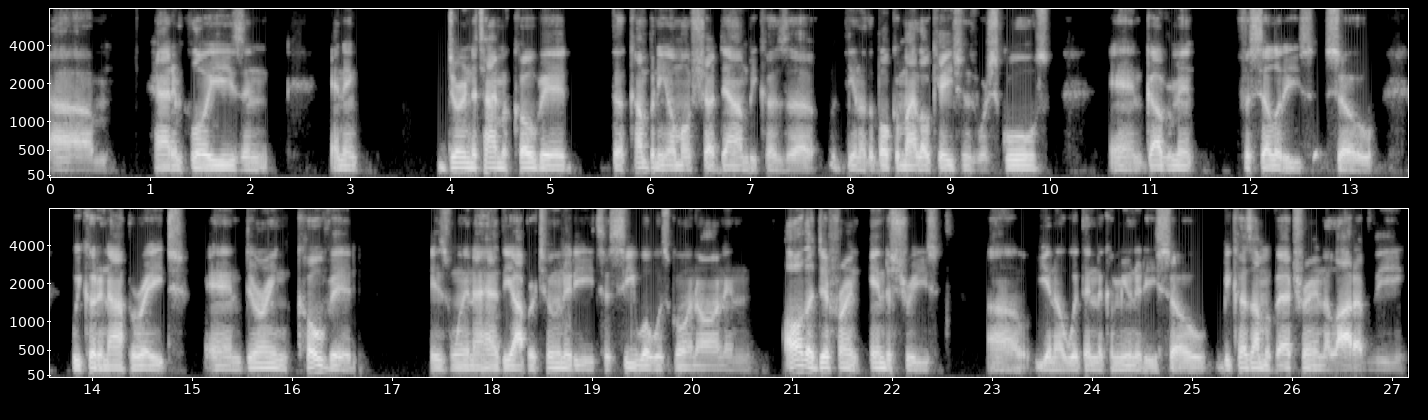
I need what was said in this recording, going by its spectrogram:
um, had employees, and and then during the time of COVID, the company almost shut down because uh, you know the bulk of my locations were schools and government facilities, so we couldn't operate. And during COVID is when I had the opportunity to see what was going on in all the different industries, uh, you know, within the community. So because I'm a veteran, a lot of the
